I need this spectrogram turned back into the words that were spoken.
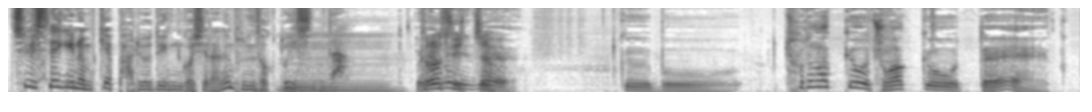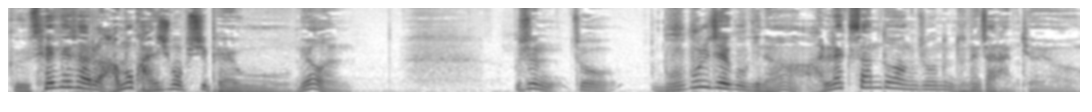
7세기 넘게 발효된 것이라는 분석도 있습니다. 음, 그럴 수 있죠. 이제 그뭐 초등학교, 중학교 때 그 세계사를 아무 관심 없이 배우면 무슨 저 무굴 제국이나 알렉산더 왕조는 눈에 잘 안 띄어요.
